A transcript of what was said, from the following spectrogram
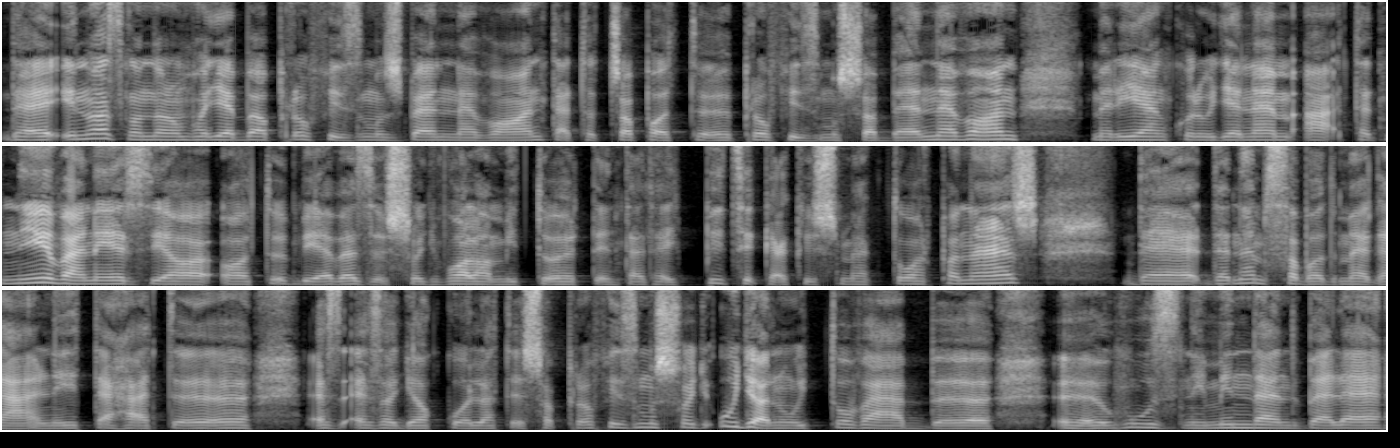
de én azt gondolom, hogy ebbe a profizmus benne van, tehát a csapat profizmusa benne van, mert ilyenkor ugye nem, tehát nyilván érzi a, a többi evezős, hogy valami történt, tehát egy picike kis megtorpanás, de, de nem szabad megállni, tehát ez, ez a gyakorlat és a profizmus, hogy ugyanúgy tovább húzni mindent bele,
